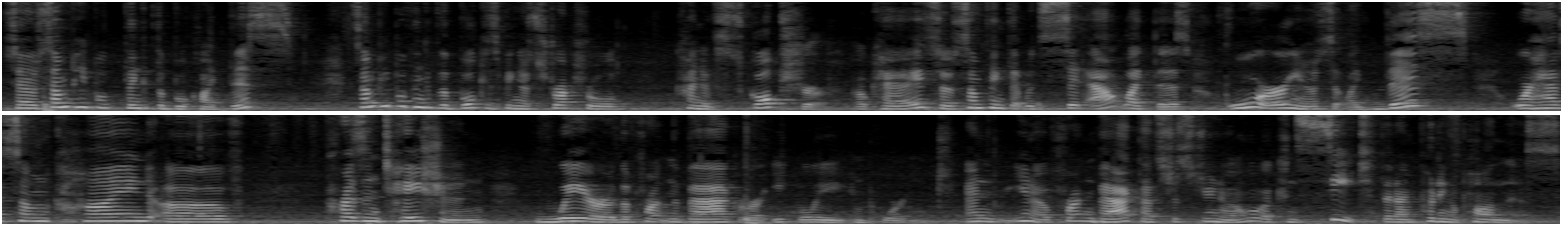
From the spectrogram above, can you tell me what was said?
So some people think of the book like this. Some people think of the book as being a structural kind of sculpture, okay? So something that would sit out like this or, you know, sit like this or have some kind of presentation where the front and the back are equally important. And, you know, front and back, that's just, you know, a conceit that I'm putting upon this.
